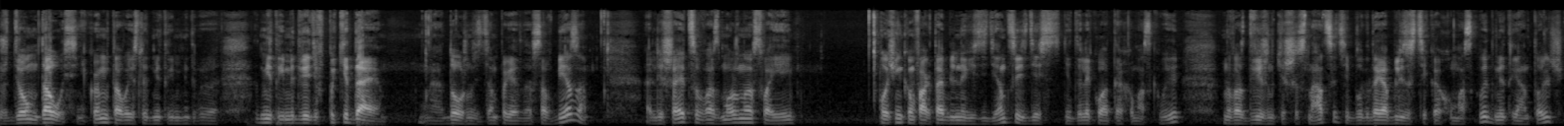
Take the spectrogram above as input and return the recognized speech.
ждем до осени. Кроме того, если Дмитрий, Дмитрий Медведев, покидая э, должность зампреда Совбеза, лишается, возможно, своей очень комфортабельной резиденции здесь недалеко от Эхо Москвы, на Воздвиженке 16. И благодаря близости к Эхо Москвы Дмитрий Анатольевич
